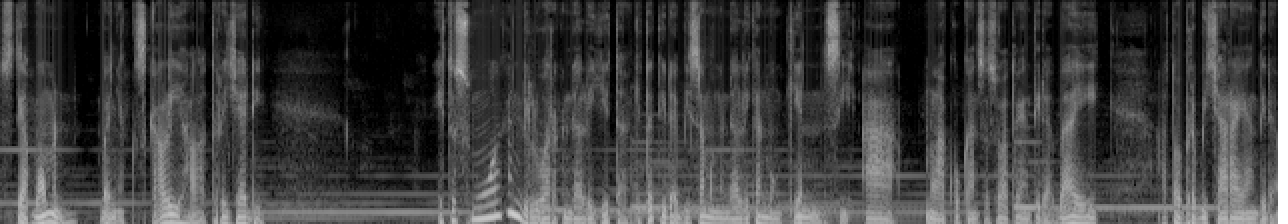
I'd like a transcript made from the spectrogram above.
Setiap momen banyak sekali hal terjadi itu semua kan di luar kendali kita. Kita tidak bisa mengendalikan mungkin si A melakukan sesuatu yang tidak baik atau berbicara yang tidak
